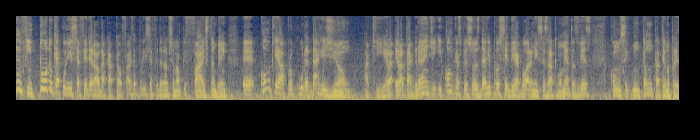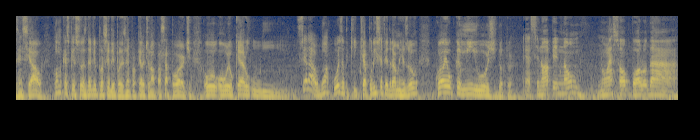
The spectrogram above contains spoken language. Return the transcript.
enfim, tudo que a Polícia Federal da capital faz, a Polícia Federal de Sinop faz também. É, como que é a procura da região aqui? Ela, ela tá grande e como que as pessoas devem proceder agora, nesse exato momento? Às vezes, como se então tá tendo presencial, como que as pessoas devem proceder, por exemplo, eu quero tirar um passaporte, ou, ou eu quero um sei lá, alguma coisa que, que a Polícia Federal me resolva. Qual é o caminho hoje, doutor? É, Sinop não, não é só o polo da,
